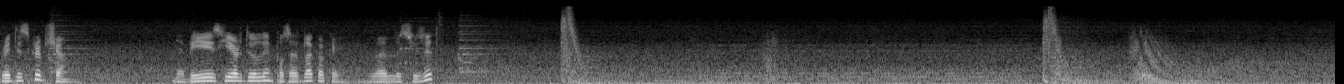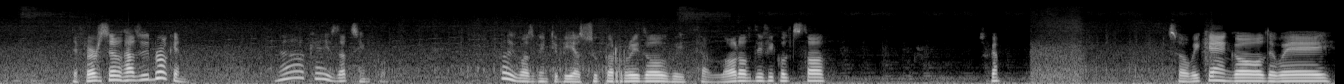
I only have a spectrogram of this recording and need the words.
Read description. The bee is here dueling possessed black. Okay, let, let's use it. The first cell has been broken. Okay, it's that simple. Well, it was going to be a super riddle with a lot of difficult stuff. So we can go all the way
